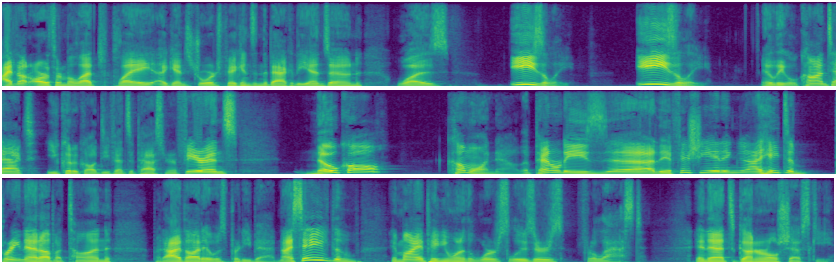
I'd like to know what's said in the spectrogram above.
I thought Arthur Maulet's play against George Pickens in the back of the end zone was easily, easily illegal contact. You could have called defensive pass interference. No call? Come on now. The penalties, uh, the officiating, I hate to bring that up a ton, but I thought it was pretty bad. And I saved the, in my opinion, one of the worst losers for last, and that's Gunnar Olszewski.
